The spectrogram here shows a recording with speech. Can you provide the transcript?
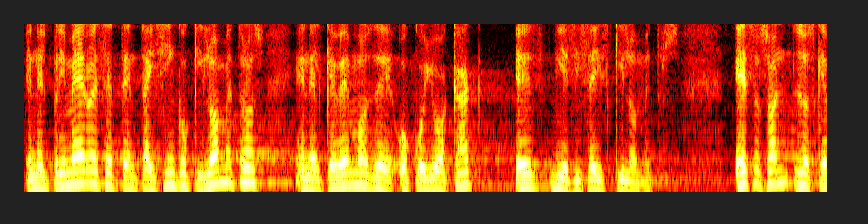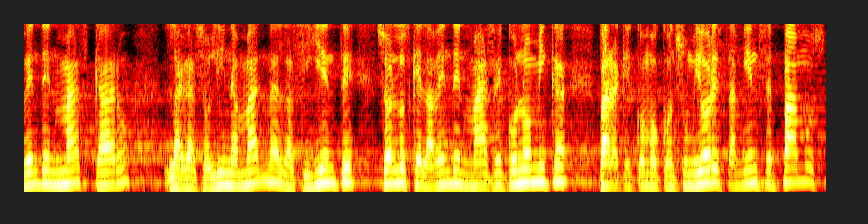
En el primero es 75 kilómetros, en el que vemos de Ocoyoacac es 16 kilómetros. Esos son los que venden más caro la gasolina magna. La siguiente son los que la venden más económica para que como consumidores también sepamos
